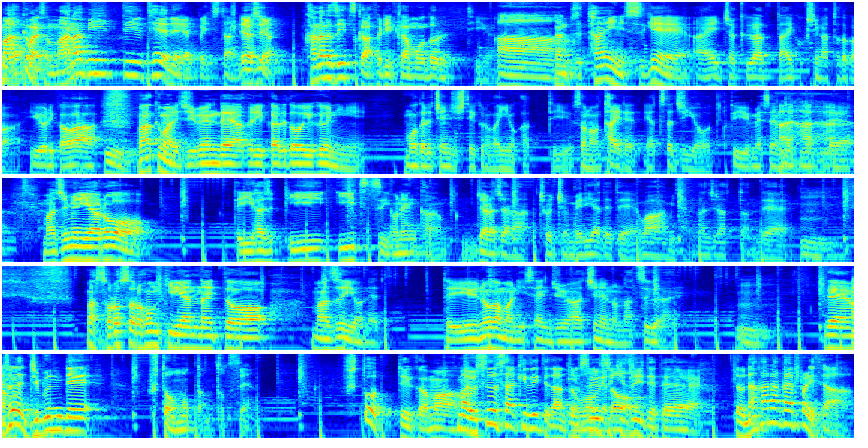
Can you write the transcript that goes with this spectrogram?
まああくまでその学びっていう体でやっぱ言ってたんで要するに必ずいつかアフリカ戻るっていう。あなんで別にタイにすげえ愛着があった愛国心があったとかいうよりかは、まあ、あくまで自分でアフリカでどういうふうにモデルチェンジしていくのがいいのかっていうそのタイでやってた事業っていう目線だったんで、はいはいはい。真面目にやろうって言いはじ言い言いつつ4年間じゃらじゃらちょいちょいメディア出てわーみたいな感じだったんで、まあそろそろ本気でやんないとまずいよねっていうのがまあ2018年の夏ぐらい。うん、で、まあそれは自分でふと思ったの突然。ふとっていうかまあ、まあ薄々は気づいてたと思うけど。気づいててでもなかなかやっぱりさ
